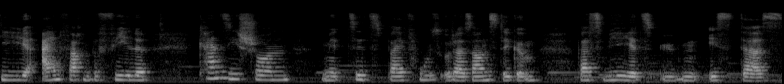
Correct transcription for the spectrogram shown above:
die einfachen Befehle kann sie schon mit Sitz bei Fuß oder sonstigem. Was wir jetzt üben, ist das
